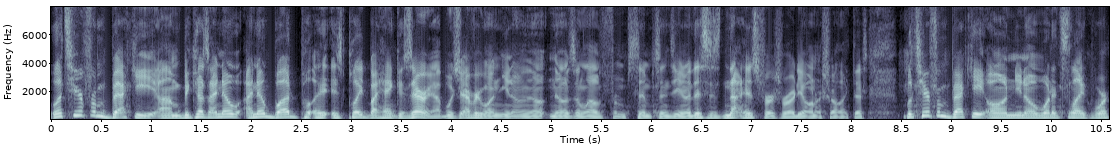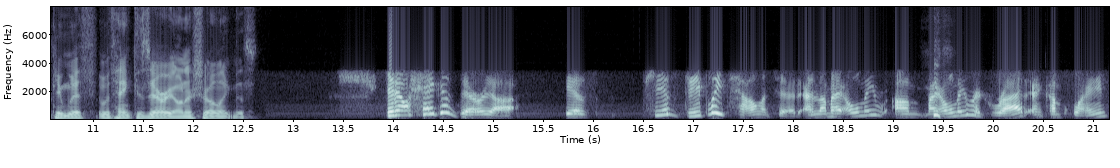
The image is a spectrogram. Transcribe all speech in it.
Let's hear from Becky, um, because I know I know Bud pl- is played by Hank Azaria, which everyone you know kno- knows and loves from Simpsons. You know, this is not his first rodeo on a show like this. Let's hear from Becky on you know what it's like working with with Hank Azaria on a show like this. You know, Hank Azaria is he is deeply talented, and my only um, my only regret and complaint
